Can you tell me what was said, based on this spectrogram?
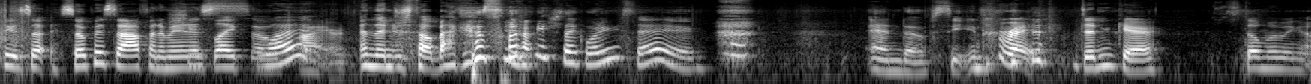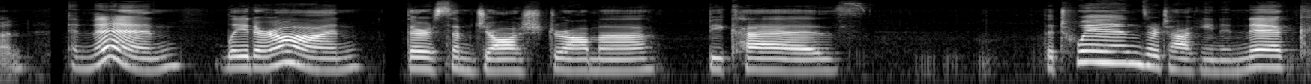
She's so, so pissed off, and Amanda's She's like, so what? tired. And then just fell back asleep. She's like, what are you saying? End of scene. right. Didn't care. Still moving on. And then later on, there's some Josh drama because the twins are talking to Nick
